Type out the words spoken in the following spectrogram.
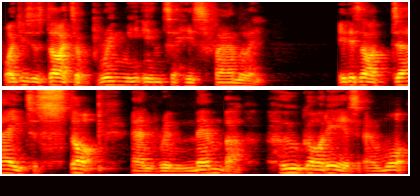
Why Jesus died to bring me into His family. It is our day to stop and remember who God is and what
